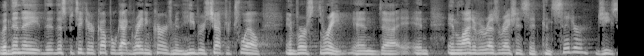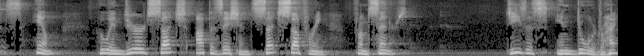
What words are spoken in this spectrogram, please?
But then they, this particular couple got great encouragement in Hebrews chapter 12 and verse 3. And uh, in, in light of the resurrection, it said, Consider Jesus, Him who endured such opposition, such suffering from sinners. Jesus endured, right?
